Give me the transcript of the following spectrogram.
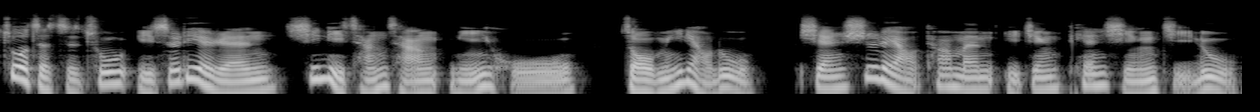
作者指出，以色列人心里常常迷糊，走迷了路，显示了他们已经偏行己路。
